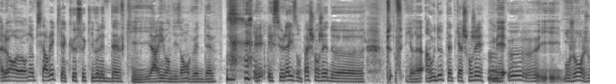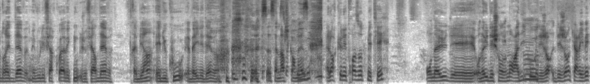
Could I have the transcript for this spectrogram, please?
Alors, euh, on a observé qu'il y a que ceux qui veulent être dev qui arrivent en disant on veut être dev. et et ceux-là, ils n'ont pas changé de. Il y en a un ou deux peut-être qui a changé, Mm. mais eux, euh, ils- bonjour, je voudrais être dev, mais vous voulez faire quoi avec nous? Je vais faire dev. Très bien. Et du coup, eh ben, il est dev. ça, ça marche quand même. Alors que les trois autres métiers, on a eu des, on a eu des changements radicaux, Mhm. des, gens, des gens qui arrivaient.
